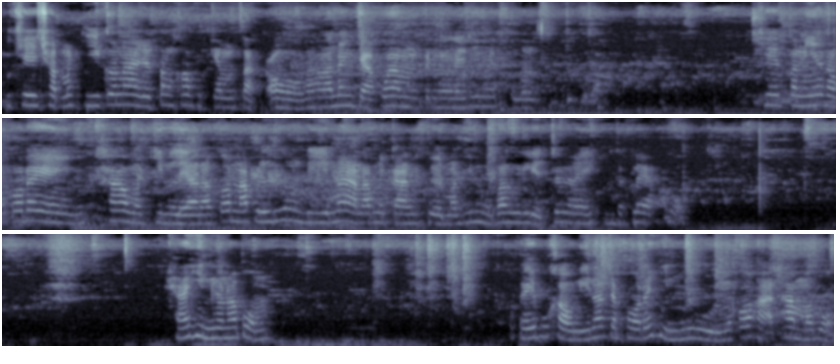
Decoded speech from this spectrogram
โอ เคช็อตเมื่อกี้ก็น่าจะต้องเข้าโปรแกรมตัดออกนะคะ เนื่องจากว่ามันเป็นอะไรที่ไม่ควรดูแล้วโอเคตอนนี้เราก็ได้ข้าวมากินแล้วแล้วก็นับเป็นเรื่องดีมากนับในการเกิดมาที่หมู่บ้านวิลเลจเจอร์ในแรกๆครับผมหาหินกันครับผมในภูเขานี้น่าจะพอได้หินอยู่แล้วก็หาถ้ำมาผม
